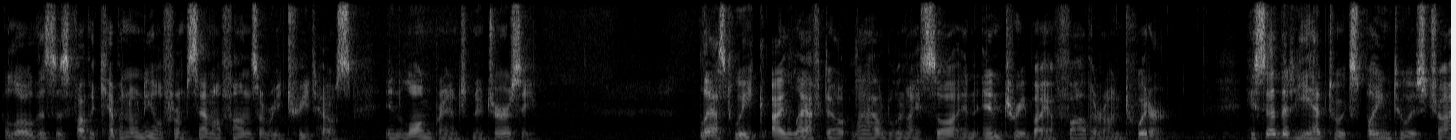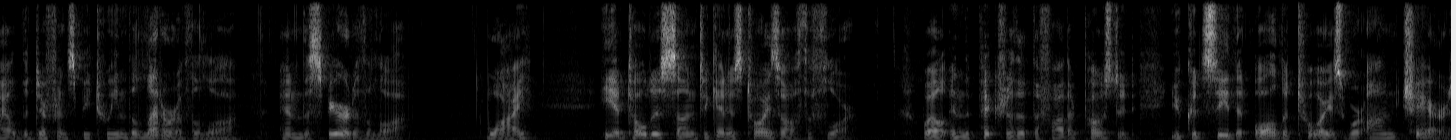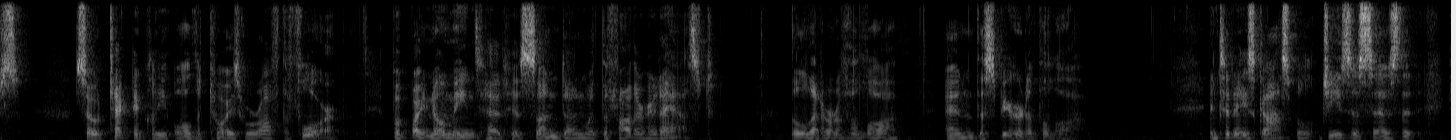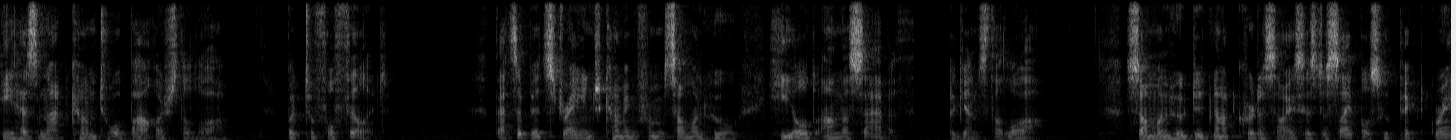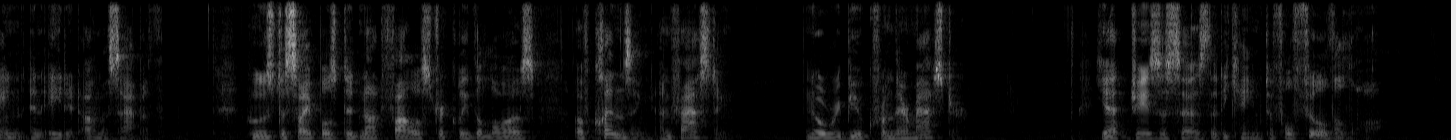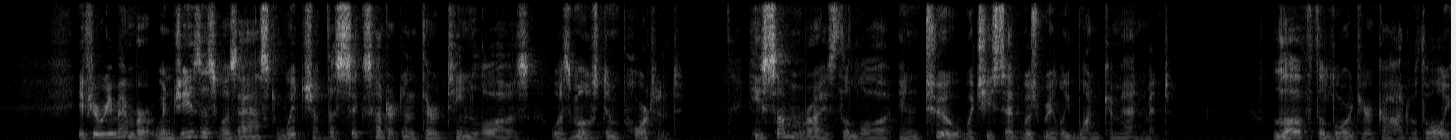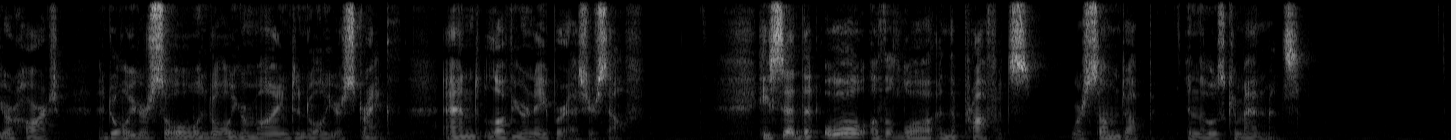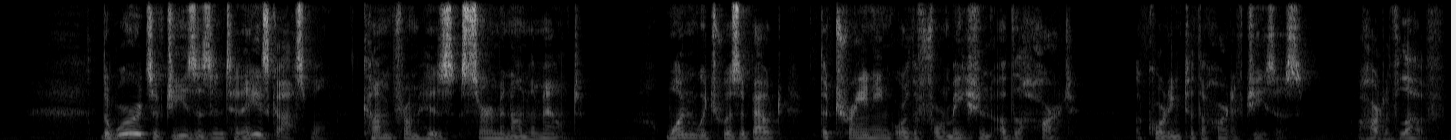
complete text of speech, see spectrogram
Hello, this is Father Kevin O'Neill from San Alfonso Retreat House in Long Branch, New Jersey. Last week, I laughed out loud when I saw an entry by a father on Twitter. He said that he had to explain to his child the difference between the letter of the law and the spirit of the law. Why? He had told his son to get his toys off the floor. Well, in the picture that the father posted, you could see that all the toys were on chairs. So technically, all the toys were off the floor, but by no means had his son done what the father had asked the letter of the law and the spirit of the law. In today's gospel, Jesus says that he has not come to abolish the law, but to fulfill it. That's a bit strange coming from someone who healed on the Sabbath against the law, someone who did not criticize his disciples who picked grain and ate it on the Sabbath, whose disciples did not follow strictly the laws of cleansing and fasting, no rebuke from their master. Yet Jesus says that he came to fulfill the law. If you remember, when Jesus was asked which of the 613 laws was most important, he summarized the law in two, which he said was really one commandment Love the Lord your God with all your heart, and all your soul, and all your mind, and all your strength, and love your neighbor as yourself. He said that all of the law and the prophets were summed up in those commandments. The words of Jesus in today's gospel come from his Sermon on the Mount, one which was about the training or the formation of the heart according to the heart of Jesus, a heart of love.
